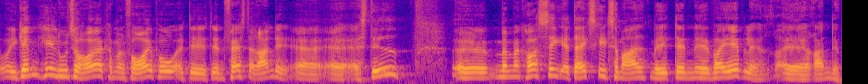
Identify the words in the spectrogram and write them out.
og igen, helt ud til højre kan man få øje på, at det, den faste rente er, er, er steget. Øh, men man kan også se, at der ikke sket så meget med den øh, variable øh, rente.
